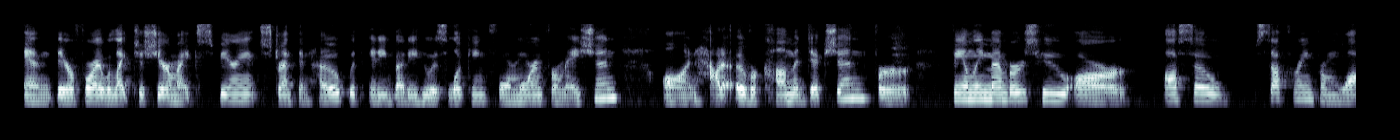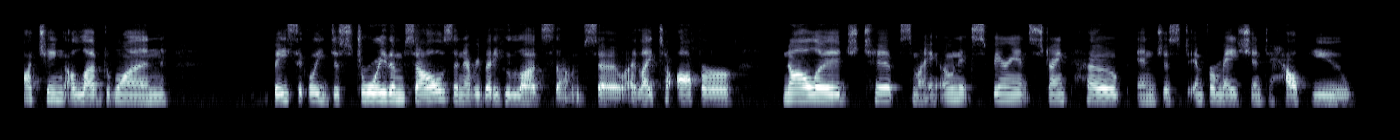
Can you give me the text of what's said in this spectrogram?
and therefore I would like to share my experience, strength, and hope with anybody who is looking for more information on how to overcome addiction for family members who are also suffering from watching a loved one basically destroy themselves and everybody who loves them. So I like to offer knowledge, tips, my own experience, strength, hope, and just information to help you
